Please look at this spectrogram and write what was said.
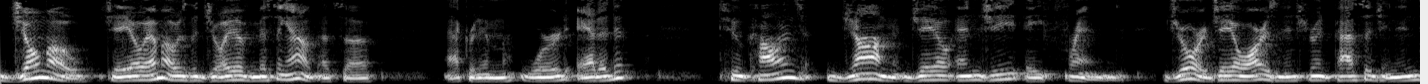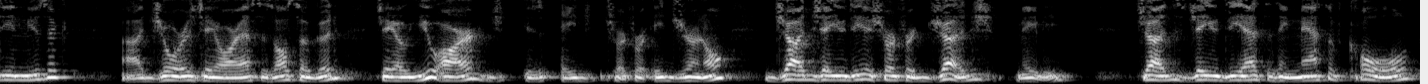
JOMO, J-O-M-O is the joy of missing out. That's a acronym word added to Collins. Jong, J-O-N-G, a friend. Jor, J-O-R is an instrument passage in Indian music. Uh, Jors, J-O-R-S is also good. J-O-U-R is a short for a journal. Judge, J-U-D is short for judge, maybe. Juds, J-U-D-S is a massive coal.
